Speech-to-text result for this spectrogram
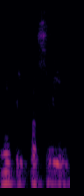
Muito possível.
